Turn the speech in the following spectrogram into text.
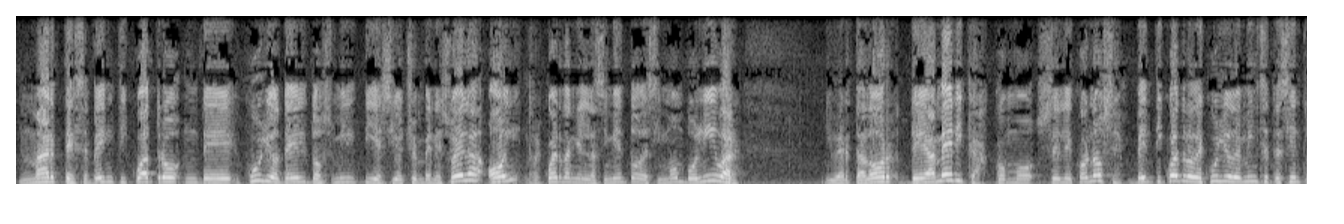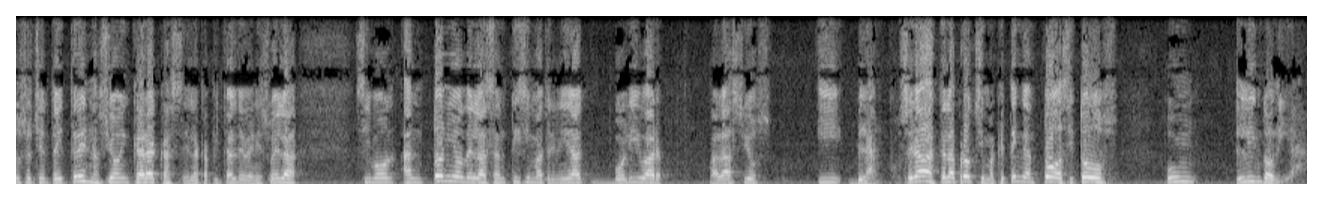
martes 24 de julio del 2018 en Venezuela. Hoy recuerdan el nacimiento de Simón Bolívar, libertador de América, como se le conoce. 24 de julio de 1783 nació en Caracas, en la capital de Venezuela, Simón Antonio de la Santísima Trinidad Bolívar Palacios y Blanco. Será hasta la próxima. Que tengan todas y todos un lindo día.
